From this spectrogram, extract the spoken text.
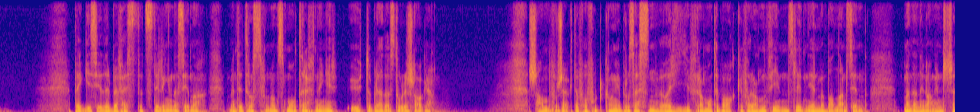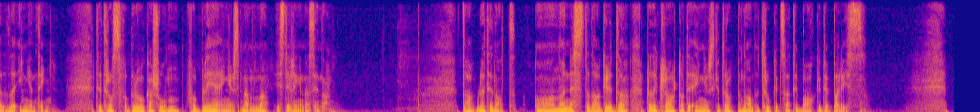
Begge sider befestet stillingene sine, men til tross for noen små trefninger uteble det store slaget. Jean forsøkte å få fortgang i prosessen ved å ri fram og tilbake foran fiendens linjer med banneren sin, men denne gangen skjedde det ingenting. Til tross for provokasjonen forble engelskmennene i stillingene sine. Dag ble til natt, og når neste dag grydde, ble det klart at de engelske troppene hadde trukket seg tilbake til Paris.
